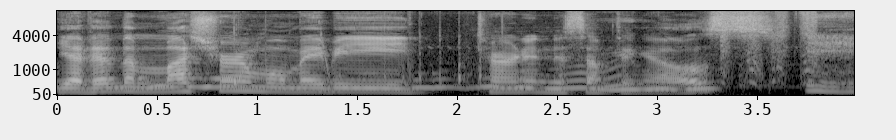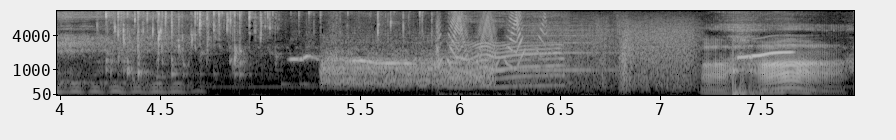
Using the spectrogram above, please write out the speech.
Yeah, then the mushroom will maybe turn into something else. Aha.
